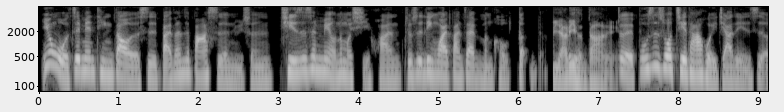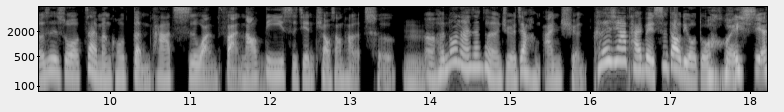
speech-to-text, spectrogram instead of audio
因为我这边听到的是百分之八十的女生其实是没有那么喜欢，就是另外一半在门口等的，压力很大呢。对，不是说接他回家这件事，而是说在门口等他吃完饭，然后第一时间跳上他的车。嗯嗯，很多男生可能觉得这样很安全，可是现在台北市到底有多危险？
